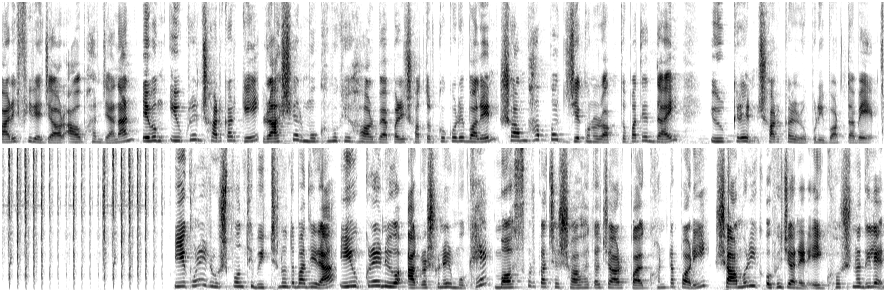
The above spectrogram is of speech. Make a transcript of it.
বাড়ি ফিরে যাওয়ার আহ্বান জানান এবং ইউক্রেন সরকারকে রাশিয়ার মুখোমুখি হওয়ার ব্যাপারে সতর্ক করে বলেন, সম্ভাব্য যে কোনো রক্তপাতের দায় ইউক্রেন সরকারের উপরই বর্তাবে। ইউক্রেনের রুশপন্থী বিচ্ছিন্নতাবাদীরা ইউক্রেনীয় আগ্রাসনের মুখে মস্কোর কাছে সহায়তা চাওয়ার কয়েক ঘণ্টা পরই সামরিক অভিযানের এই ঘোষণা দিলেন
